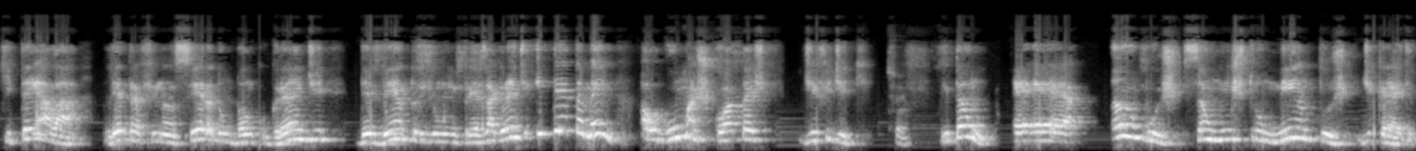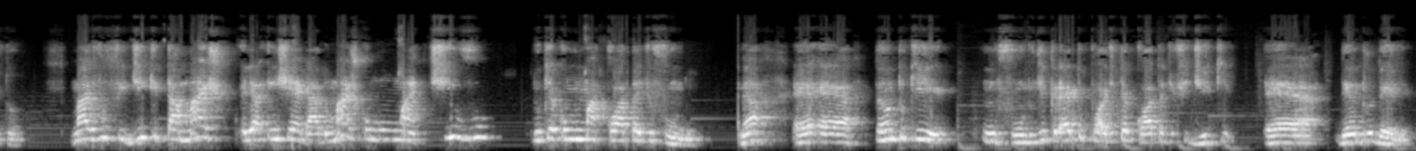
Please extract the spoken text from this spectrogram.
que tenha lá letra financeira de um banco grande, debêntures de uma empresa grande e ter também algumas cotas de FDIC. Sim. Então, é, é, ambos são instrumentos de crédito, mas o FDIC está mais, ele é enxergado mais como um ativo do que como uma cota de fundo. Né? É, é, tanto que um fundo de crédito pode ter cota de FDIC é, dentro dele.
